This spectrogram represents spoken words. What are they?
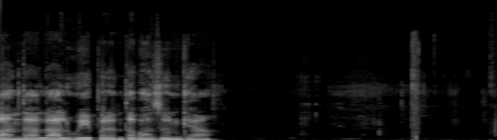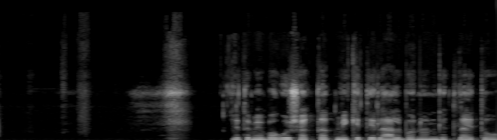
कांदा लाल होईपर्यंत भाजून घ्या. हे तुम्ही बघू शकतात मी किती लाल बनवून घेतलाय तो.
